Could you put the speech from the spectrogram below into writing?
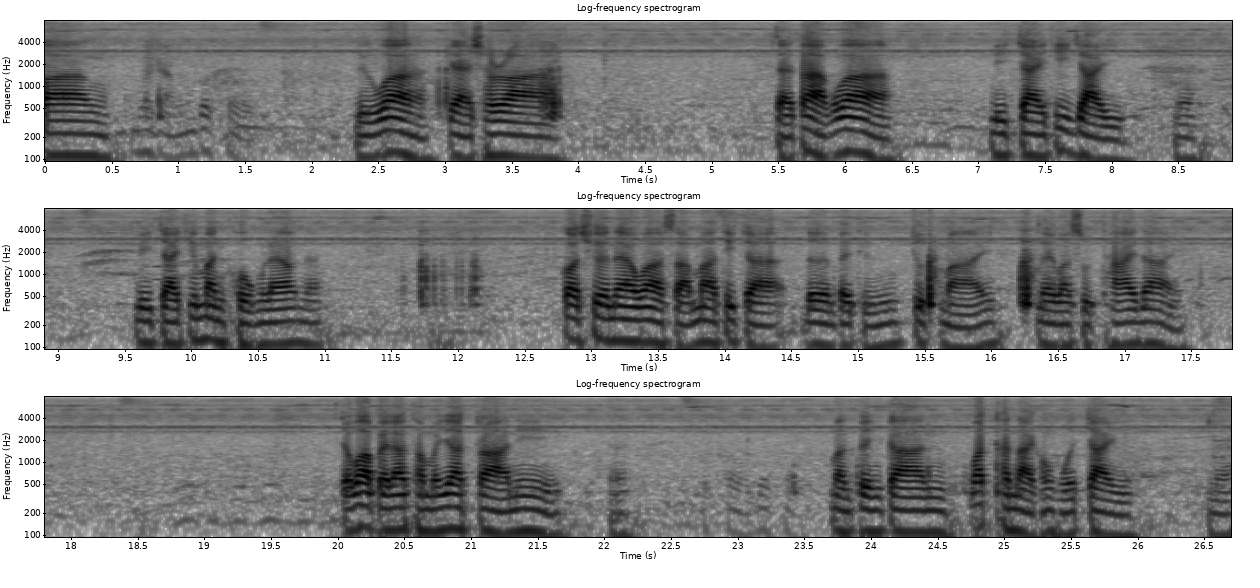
บาง หรือว่าแก่ชรา แต่ถ้าหากว่ามีใจที่ใหญ่ นะมีใจที่มั่นคงแล้วนะ ก็เชื่อแน่ว่าสามารถที่จะเดินไปถึงจุดหมายในวันสุดท้ายได้แต่ว่าไปแล้วธรรมญาตรานี่นะมันเป็นการวัดขนาดของหัวใจนะ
